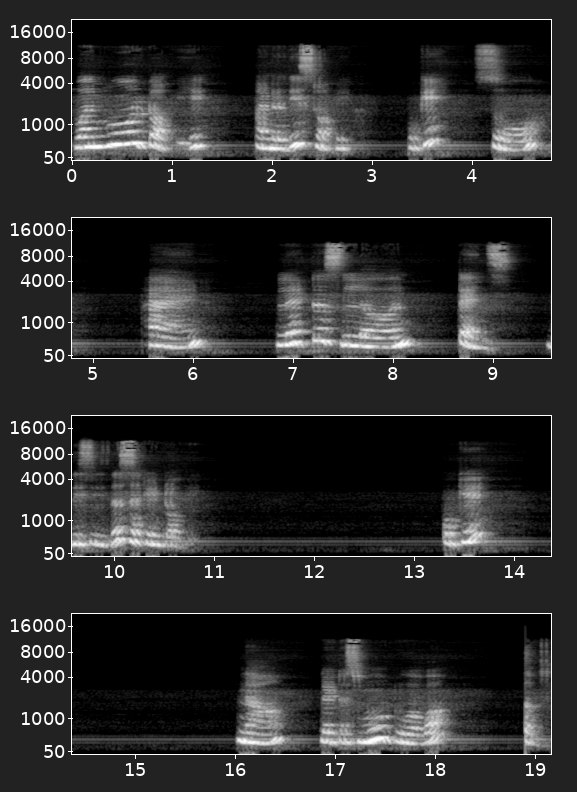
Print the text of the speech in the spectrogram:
one more topic under this topic. Okay, so and let us learn tens. This is the second topic. Okay, now let us move to our subject.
